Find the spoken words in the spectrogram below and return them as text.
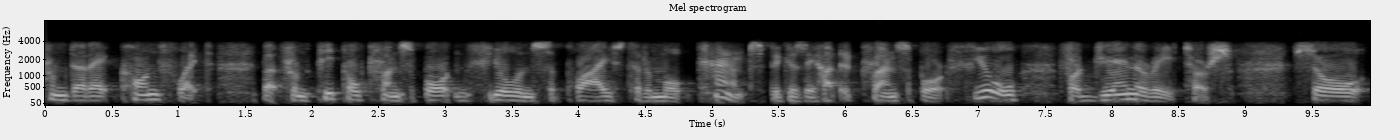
from direct conflict, but from people transporting fuel and supplies to remote camps because they had to transport fuel for generators. So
